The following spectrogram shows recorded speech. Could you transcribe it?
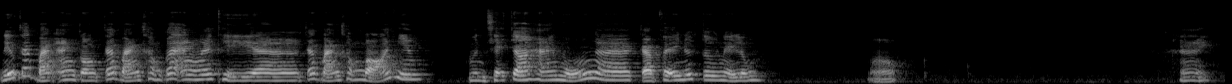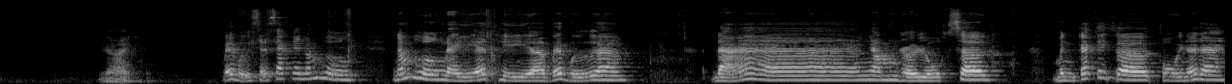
nếu các bạn ăn còn các bạn không có ăn ấy, thì à, các bạn không bỏ nha. Mình sẽ cho hai muỗng à, cà phê nước tương này luôn. Một. Hai. Rồi. Bé bự sẽ sắc cái nấm hương. Nấm hương này thì à, bé bự đã ngâm rồi luộc sơ. Mình cắt cái ờ, cùi nó ra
